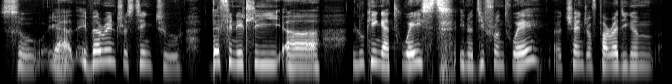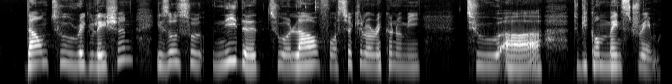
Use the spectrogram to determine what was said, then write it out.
So yeah, very interesting to definitely uh, looking at waste in a different way, a change of paradigm down to regulation is also needed to allow for circular economy to, uh, to become mainstream.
